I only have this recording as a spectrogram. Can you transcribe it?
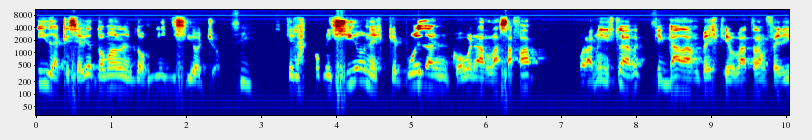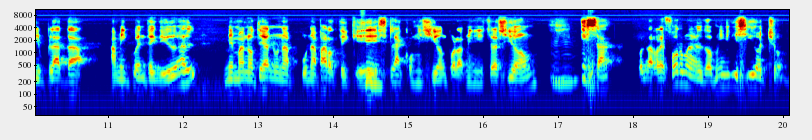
medida que se había tomado en el 2018, que las comisiones que puedan cobrar la SAFAP por administrar, que cada vez que va a transferir plata a mi cuenta individual, me manotean una, una parte que es la comisión por administración, esa, con la reforma del 2018,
